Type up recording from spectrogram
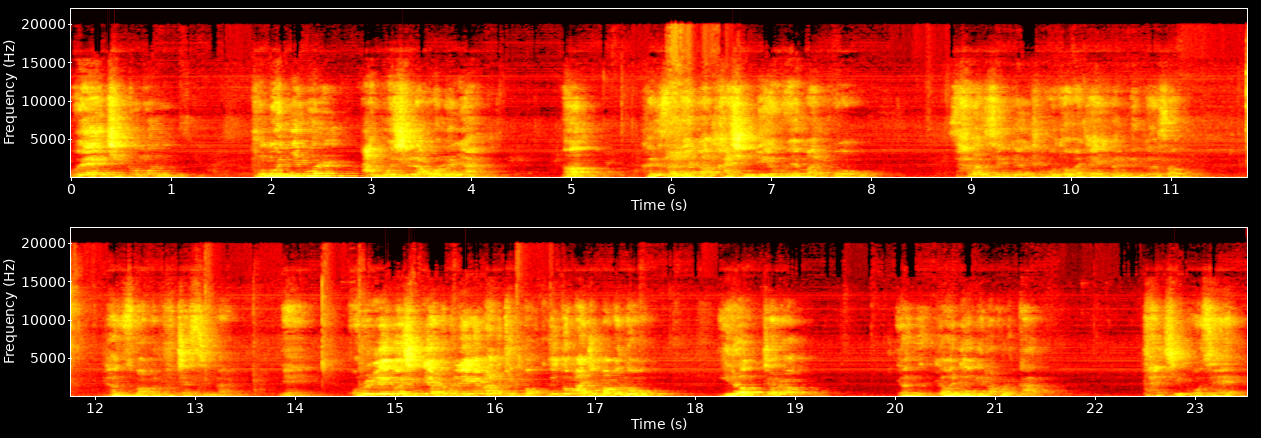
왜 지금은 부모님을 안 모시려고 하느냐? 어? 그래서 내가 가신 뒤에 후회 말고 살아생전 효도하자 이걸 믿어서 현수막을 붙였습니다. 네. 오늘 오신 여러분에게 나는 김복국이도 마지막으로 이럭저럭 연, 연영이라고 할까? 85세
